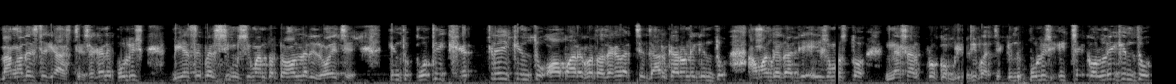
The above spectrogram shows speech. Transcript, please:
বাংলাদেশ থেকে আসছে। সেখানে পুলিশ বিএসএফ এর সীম- সীমান্ত টহলদারি রয়েছে। কিন্তু প্রতি ক্ষেত্রেই কিন্তু অপারগতা দেখা যাচ্ছে, যার কারণে কিন্তু আমাদের রাজ্যে এই সমস্ত নেশার প্রকোপ বৃদ্ধি পাচ্ছে। কিন্তু পুলিশ ইচ্ছে করলেই কিন্তু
